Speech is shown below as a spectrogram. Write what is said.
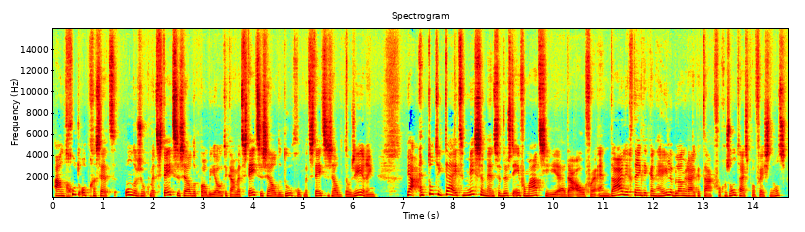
aan goed opgezet onderzoek met steeds dezelfde probiotica, met steeds dezelfde doelgroep, met steeds dezelfde dosering. Ja, en tot die tijd missen mensen dus de informatie uh, daarover. En daar ligt denk ik een hele belangrijke taak voor gezondheidsprofessionals.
